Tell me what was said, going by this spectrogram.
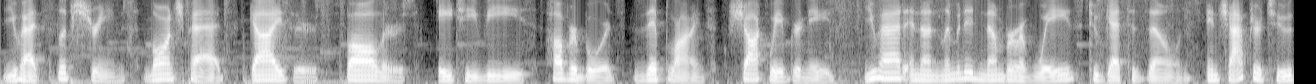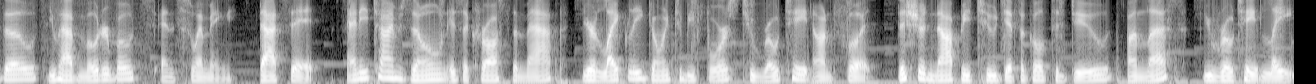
You had slipstreams, launch pads, geysers, ballers, ATVs, hoverboards, zip lines, shockwave grenades. You had an unlimited number of ways to get to zone. In chapter 2 though, you have motorboats and swimming. That's it. Anytime zone is across the map, you're likely going to be forced to rotate on foot. This should not be too difficult to do unless you rotate late.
